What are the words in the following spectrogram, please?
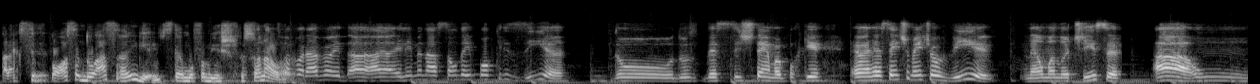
para que se possa doar sangue, você tem homofobia institucional. Eu sou favorável à eliminação da hipocrisia do, do, desse sistema, porque eu, recentemente eu vi né, uma notícia. Ah, um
